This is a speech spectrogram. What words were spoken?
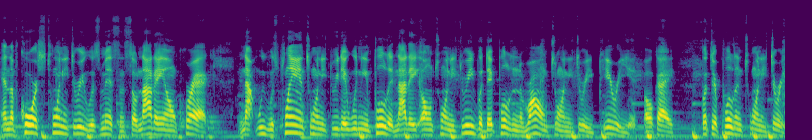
and of course, 23 was missing. So now they on crack. Now we was playing 23, they wouldn't even pull it. Now they on 23, but they pulling the wrong 23. Period. Okay, but they're pulling 23.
